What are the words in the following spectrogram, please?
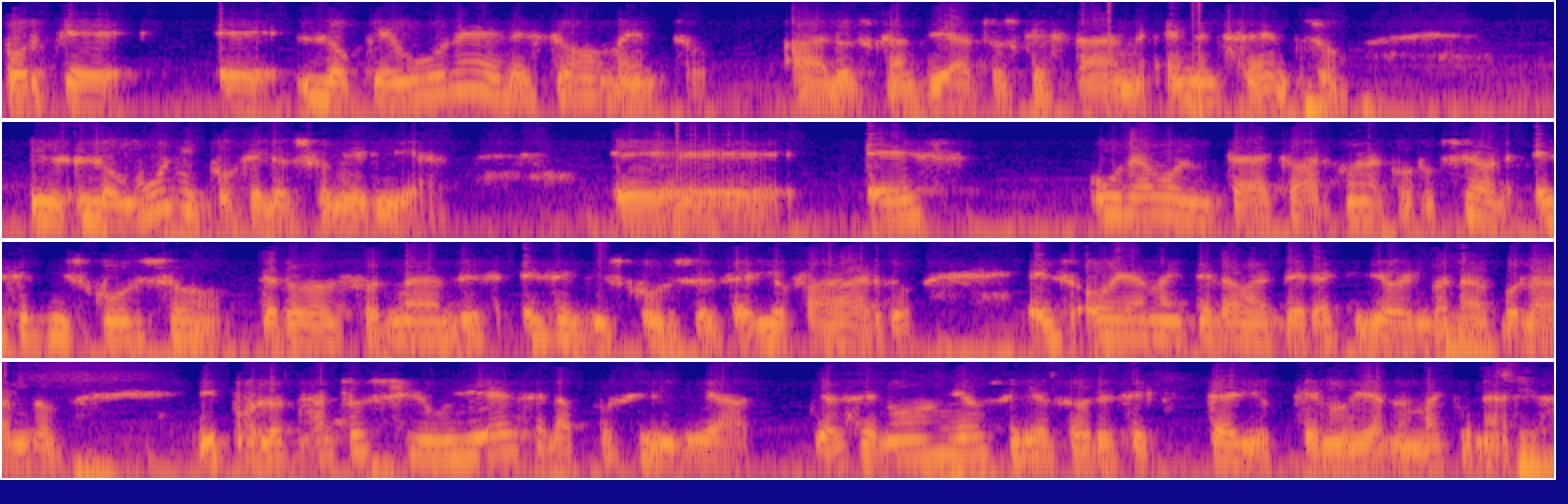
porque eh, lo que une en este momento a los candidatos que están en el centro, lo único que los uniría eh, es una voluntad de acabar con la corrupción. Es el discurso de Rodolfo Hernández, es el discurso de Sergio Fajardo, es obviamente la bandera que yo vengo volando. Y por lo tanto, si hubiese la posibilidad de hacer un unión, sería sobre ese criterio que no hubieran maquinarias.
